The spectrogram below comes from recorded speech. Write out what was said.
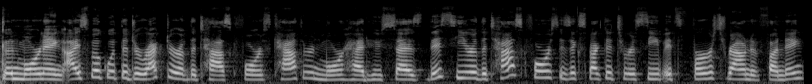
Good morning. I spoke with the director of the task force, Catherine Moorehead, who says this year the task force is expected to receive its first round of funding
